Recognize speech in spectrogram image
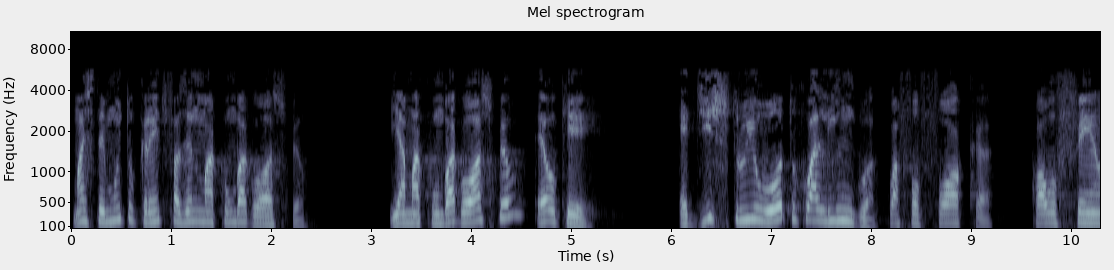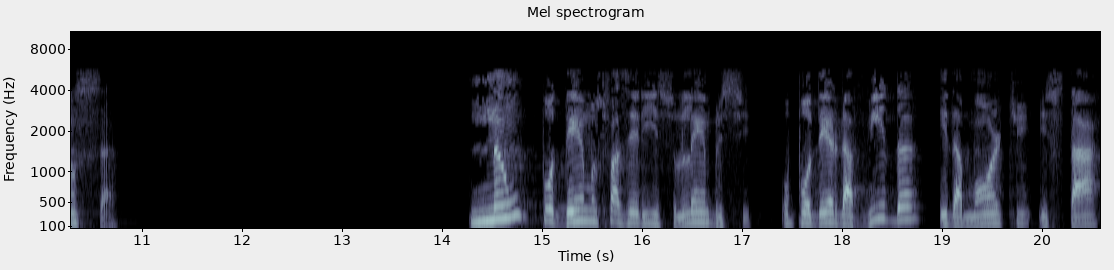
Mas tem muito crente fazendo macumba gospel. E a macumba gospel é o quê? É destruir o outro com a língua, com a fofoca, com a ofensa. Não podemos fazer isso. Lembre-se, o poder da vida e da morte está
